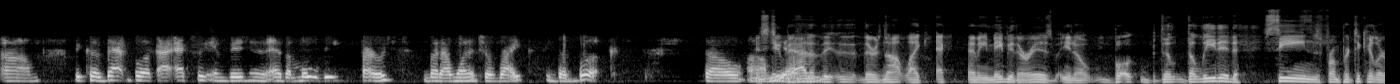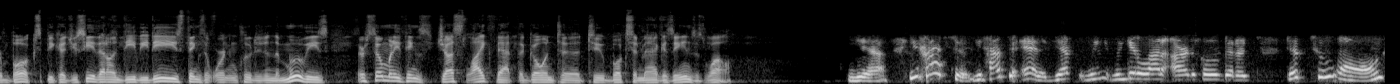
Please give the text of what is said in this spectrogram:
um, because that book I actually envisioned as a movie first, but I wanted to write the book. So um, it's too yeah. bad that the, there's not like I mean maybe there is but, you know book, de- deleted scenes from particular books because you see that on DVDs things that weren't included in the movies. There's so many things just like that that go into to books and magazines as well. Yeah, you have to. You have to edit. You have to, we we get a lot of articles that are just too long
